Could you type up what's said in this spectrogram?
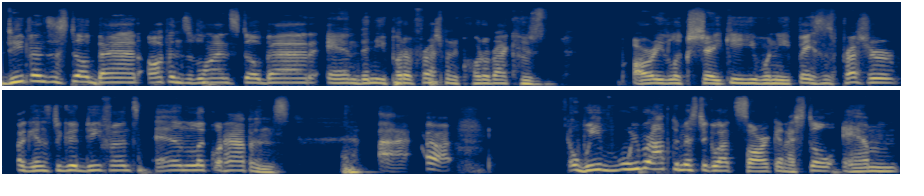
defense is still bad, offensive line still bad, and then you put a freshman quarterback who's already looks shaky when he faces pressure against a good defense, and look what happens. uh, we we were optimistic about Sark, and I still am.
